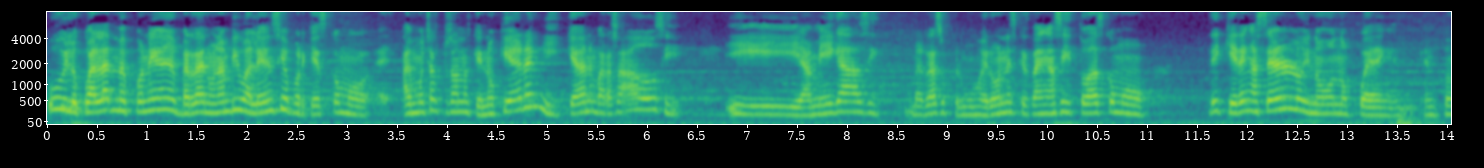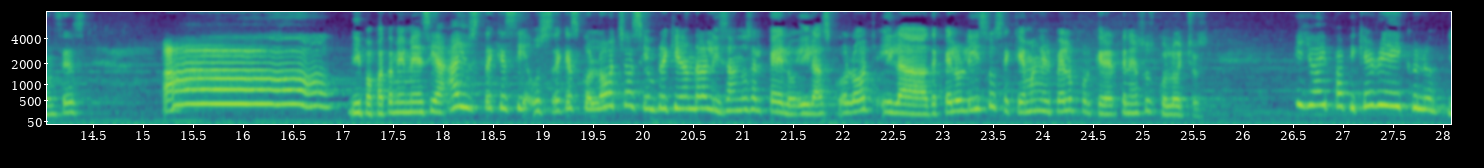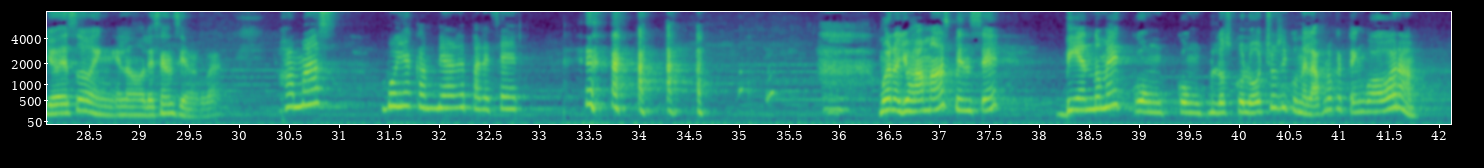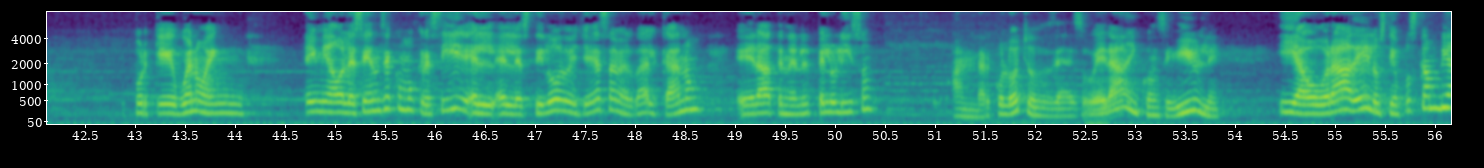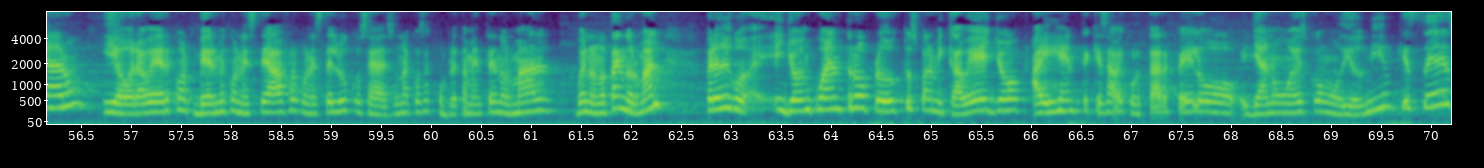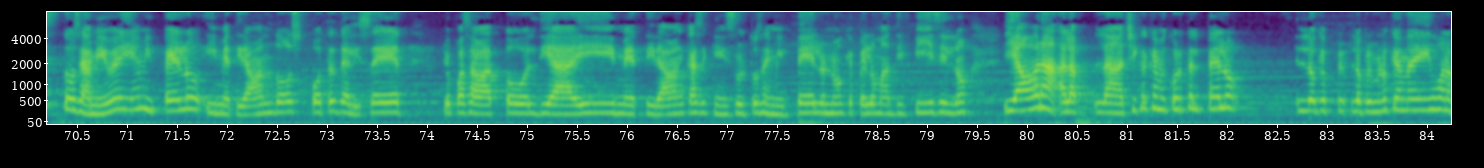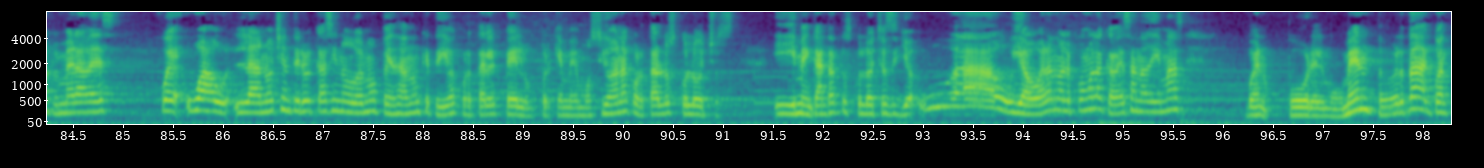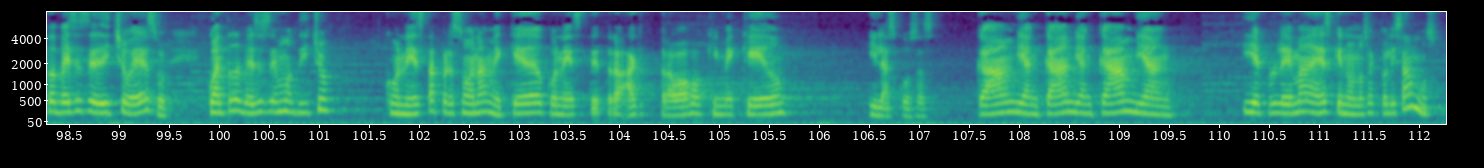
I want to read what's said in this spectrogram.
Uy, lo cual me pone, ¿verdad?, en una ambivalencia porque es como, eh, hay muchas personas que no quieren y quedan embarazados y, amigas y, ¿verdad?, mujerones que están así, todas como, de, quieren hacerlo y no, no pueden. Entonces, ¡ah! Mi papá también me decía, ay, usted que sí, usted que es colocha, siempre quiere andar alisándose el pelo y las coloch y las de pelo liso se queman el pelo por querer tener sus colochos. Y yo, ay papi, qué ridículo. Yo eso en, en la adolescencia, ¿verdad? Jamás voy a cambiar de parecer. bueno, yo jamás pensé viéndome con, con, los colochos y con el afro que tengo ahora. Porque, bueno, en, en mi adolescencia como crecí, el, el, estilo de belleza, ¿verdad? El canon era tener el pelo liso, andar colochos, o sea, eso era inconcebible. Y ahora, de, los tiempos cambiaron y ahora ver con, verme con este afro, con este look, o sea, es una cosa completamente normal. Bueno, no tan normal, pero digo, eh, yo encuentro productos para mi cabello, hay gente que sabe cortar pelo, ya no es como, Dios mío, ¿qué es esto? O sea, a mí veía mi pelo y me tiraban dos potes de Alicet, yo pasaba todo el día ahí, me tiraban casi que insultos en mi pelo, ¿no? Qué pelo más difícil, ¿no? Y ahora, a la, la chica que me corta el pelo, lo, que, lo primero que me dijo la primera vez fue, wow, la noche anterior casi no duermo pensando en que te iba a cortar el pelo, porque me emociona cortar los colochos y me encantan tus colochos y yo, wow, y ahora no le pongo la cabeza a nadie más. Bueno, por el momento, ¿verdad? ¿Cuántas veces he dicho eso? ¿Cuántas veces hemos dicho, con esta persona me quedo, con este trabajo aquí me quedo? Y las cosas cambian, cambian, cambian. Y el problema es que no nos actualizamos.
